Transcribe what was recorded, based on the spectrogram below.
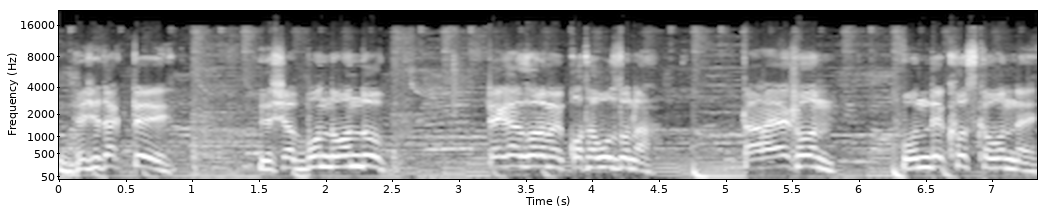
দেশে থাকতে যেসব বন্ধু বান্ধব টেকার গরমে কথা বলতো না তারা এখন ফোন দিয়ে খোঁজ খবর নেয়।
